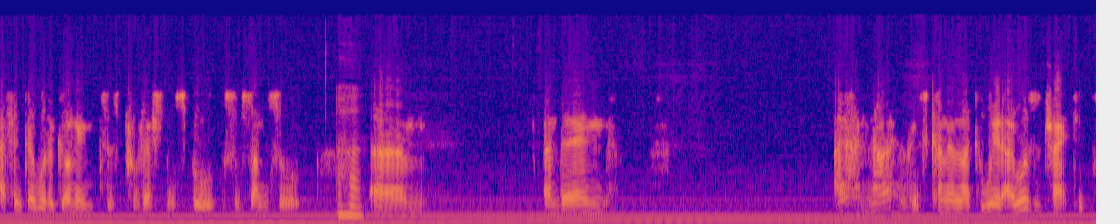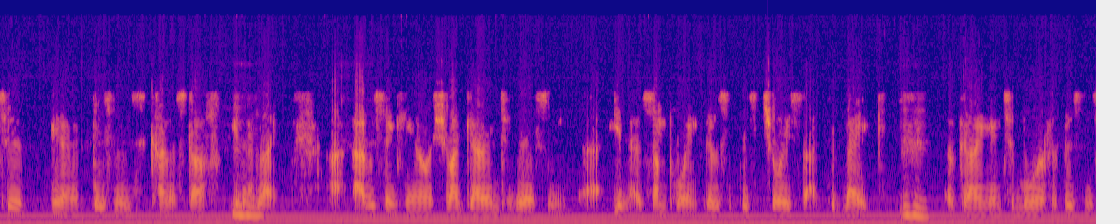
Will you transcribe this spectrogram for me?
I think I would have gone into professional sports of some sort, Uh huh. um, and then I don't know. It's kind of like a weird. I was attracted to you know business kind of stuff. You Mhm. know, like I, I was thinking, oh, should I go into this? And uh, you know, at some point there was this choice that I could make hmm of going into more of a business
